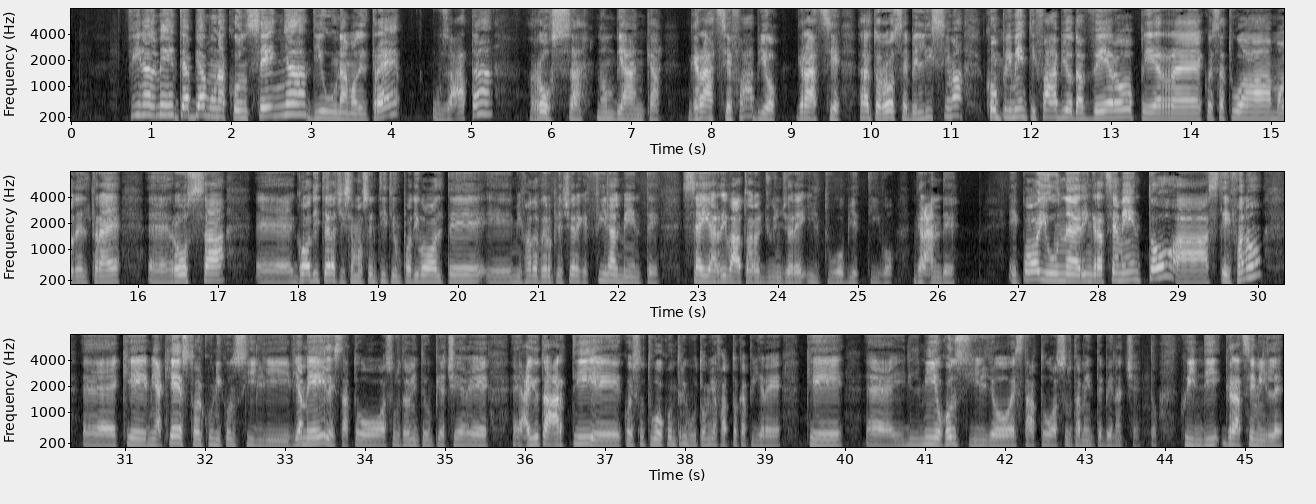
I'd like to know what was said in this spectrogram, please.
Finalmente abbiamo una consegna di una Model 3 usata, rossa, non bianca. Grazie Fabio, grazie. Tra l'altro rossa è bellissima. Complimenti Fabio davvero per eh, questa tua Model 3 eh, rossa eh, goditela, ci siamo sentiti un po' di volte e mi fa davvero piacere che finalmente sei arrivato a raggiungere il tuo obiettivo. Grande. E poi un ringraziamento a Stefano eh, che mi ha chiesto alcuni consigli via mail, è stato assolutamente un piacere eh, aiutarti e questo tuo contributo mi ha fatto capire che eh, il mio consiglio è stato assolutamente ben accetto. Quindi grazie mille.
